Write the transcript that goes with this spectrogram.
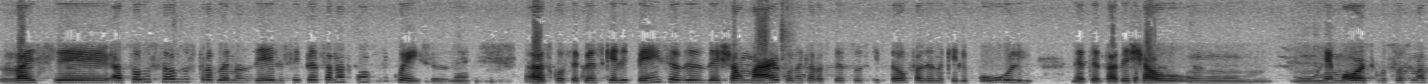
vai ser a solução dos problemas dele sem pensar nas consequências, né? As consequências que ele pensa, às vezes deixar um marco naquelas pessoas que estão fazendo aquele bullying, né? Tentar deixar um, um remorso, como se fosse uma,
